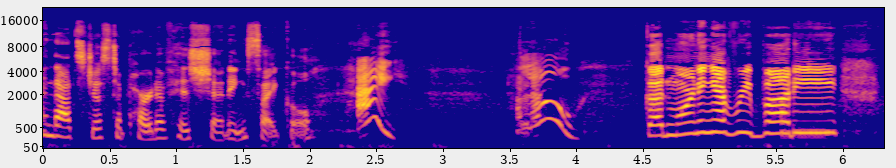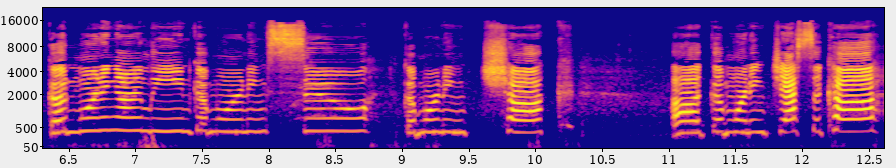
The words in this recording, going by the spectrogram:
and that's just a part of his shedding cycle. Hi! Hello! Good morning, everybody. Good morning, Arlene. Good morning, Sue. Good morning, Chuck. Uh, good morning, Jessica.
